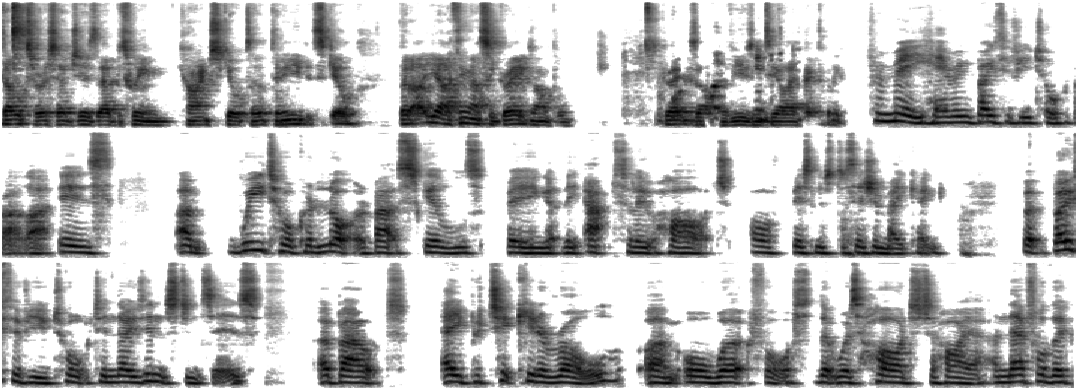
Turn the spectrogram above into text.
delta essentially is there between current skill to, to needed skill? But uh, yeah, I think that's a great example. Great example of using TI effectively. For me, hearing both of you talk about that is um, we talk a lot about skills being at the absolute heart of business decision making. But both of you talked in those instances about a particular role um, or workforce that was hard to hire, and therefore the,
